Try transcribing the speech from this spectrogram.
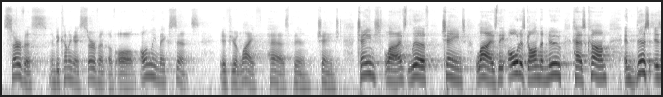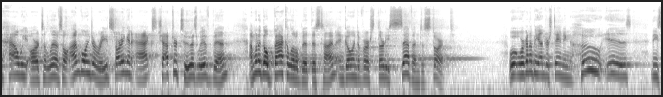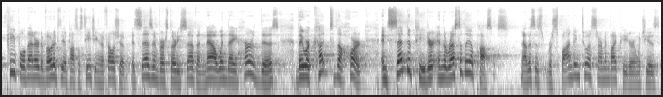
Service and becoming a servant of all only makes sense if your life has been changed. Changed lives live changed lives. The old is gone, the new has come, and this is how we are to live. So I'm going to read, starting in Acts chapter 2, as we have been. I'm going to go back a little bit this time and go into verse 37 to start. We're going to be understanding who is these people that are devoted to the apostles' teaching and the fellowship. It says in verse 37 Now, when they heard this, they were cut to the heart and said to Peter and the rest of the apostles. Now, this is responding to a sermon by Peter in which he has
